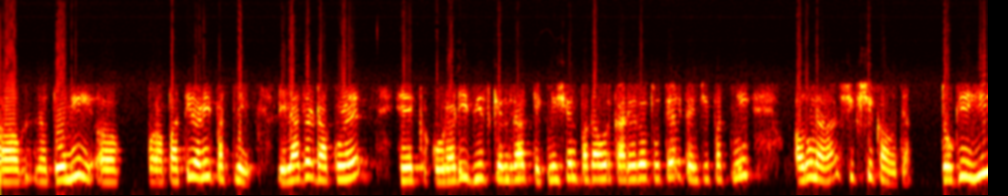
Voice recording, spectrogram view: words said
दोन्ही पती आणि पत्नी लीलाधर डाकोळे हे एक कोराडी वीज केंद्रात टेक्निशियन पदावर कार्यरत होते आणि त्यांची पत्नी अरुणा शिक्षिका होत्या. दोघेही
